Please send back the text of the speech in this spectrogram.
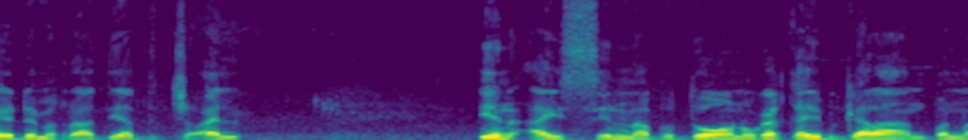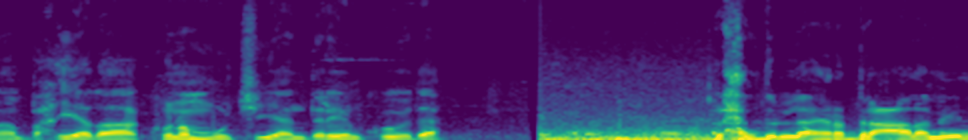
ee dimuqraadiyadda jecel. In ay si nabdoon uga qayb galaan bannaanbaxyada kuna muujiyaan dareenkooda. Alxamdulilaahi rabbialcaalamiin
